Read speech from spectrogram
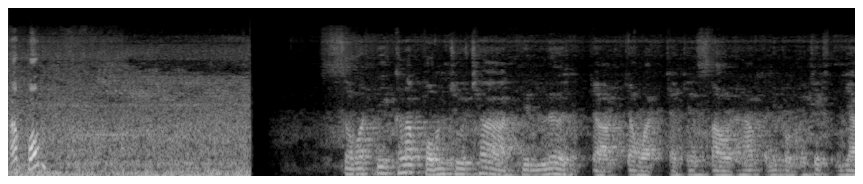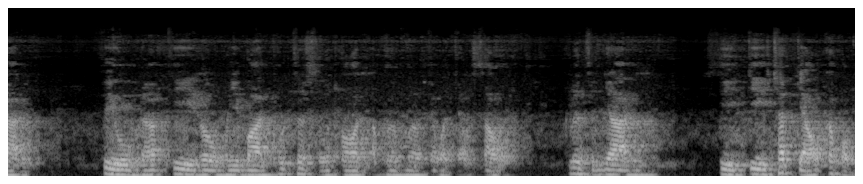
ครับผม สวัสดีครับผมชูชาติดิลเลอร์จากจังหวัดฉะเชิงเทรานะครับวันนี้ผมมาเช็คสัญญาณฟิวนะครับที่โรงพยาบาลพุทธโสธรอำเภอเมืองจังหวัดฉะเชิงเทราคลื่นสัญญาณ 4G ชัดแจ๋วครับผม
